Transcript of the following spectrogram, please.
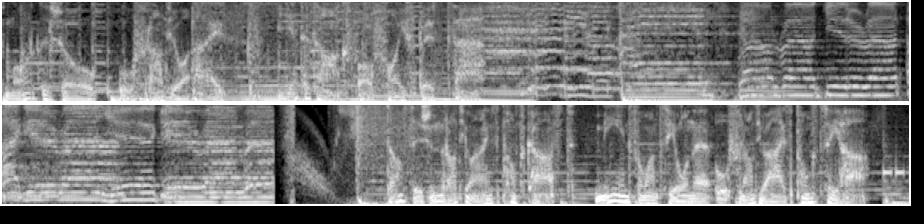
Die Morgenshow auf Radio 1. Jeden Tag von 5 bis 10. Round, round, get around, I get around, yeah, get around, round. Das ist ein Radio 1 Podcast. Mehr Informationen auf radio1.ch.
